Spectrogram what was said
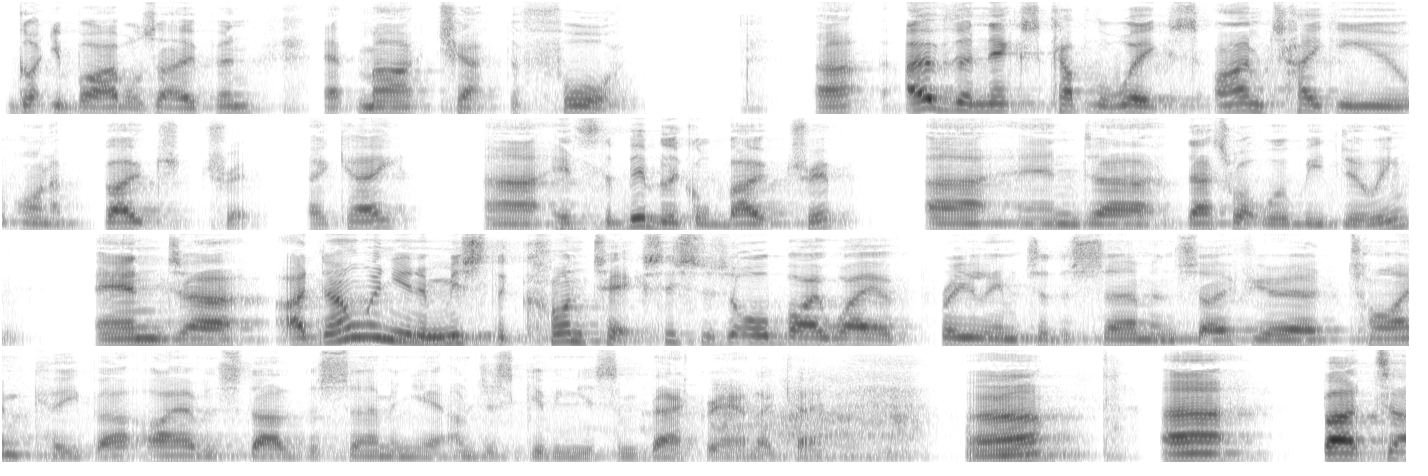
Got your Bibles open at Mark chapter 4. Uh, over the next couple of weeks, I'm taking you on a boat trip, okay? Uh, it's the biblical boat trip, uh, and uh, that's what we'll be doing. And uh, I don't want you to miss the context. This is all by way of prelim to the sermon, so if you're a timekeeper, I haven't started the sermon yet. I'm just giving you some background, okay? Uh, but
